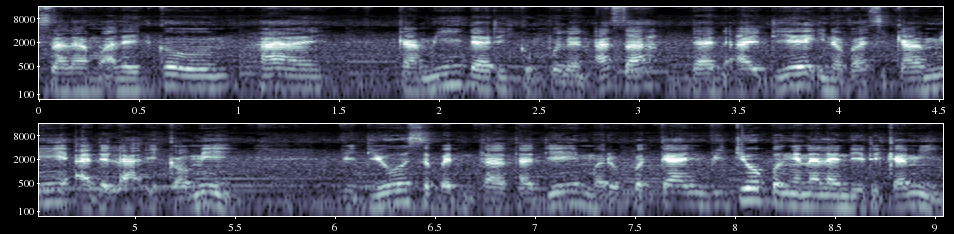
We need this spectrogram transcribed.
Assalamualaikum. Hai. Kami dari kumpulan Asah dan idea inovasi kami adalah e-komik. Video sebentar tadi merupakan video pengenalan diri kami.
